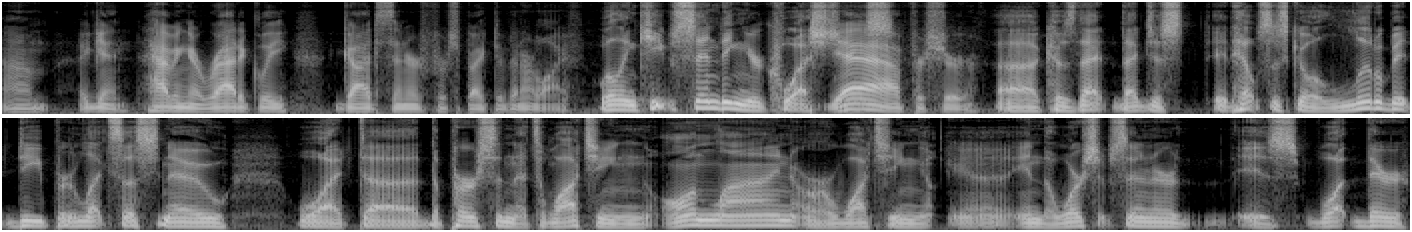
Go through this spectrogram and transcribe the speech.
Um, again, having a radically God centered perspective in our life. Well, and keep sending your questions. Yeah, for sure. because that that just it helps us go a little bit deeper, lets us know what uh, the person that's watching online or watching uh, in the worship center is what they're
